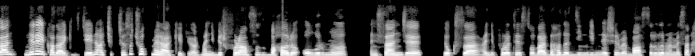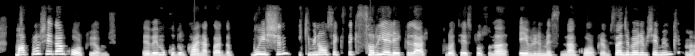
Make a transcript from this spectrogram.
ben nereye kadar gideceğini açıkçası çok merak ediyorum. Hani bir Fransız baharı olur mu? Hani sence Yoksa hani protestolar daha da dinginleşir ve bastırılır mı? Mesela Macron şeyden korkuyormuş. E, benim okuduğum kaynaklarda. Bu işin 2018'deki sarı yelekliler protestosuna evrilmesinden korkuyorum. Sence böyle bir şey mümkün mü?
